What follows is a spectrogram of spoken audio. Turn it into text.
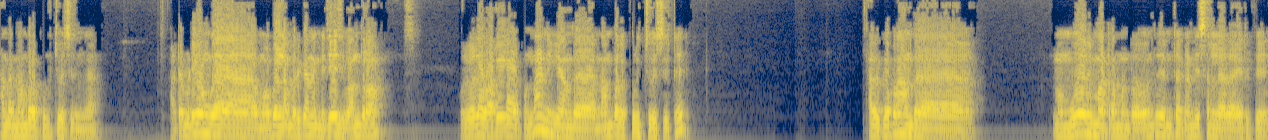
அந்த நம்பரை குறித்து வச்சுக்கோங்க. ஆட்டோமேட்டிக்காக உங்கள் மொபைல் நம்பருக்கு அந்த மெசேஜ் வந்துடும் ஒருவேளை வரல அப்படின்னா நீங்கள் அந்த நம்பரை குறித்து வச்சுட்டு அதுக்கப்புறம் அந்த நம்ம முகவரி மாற்றம் பண்ணுறது வந்து எந்த கண்டிஷனில் எதாவது இருக்குது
